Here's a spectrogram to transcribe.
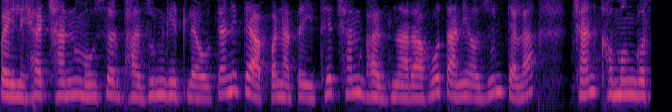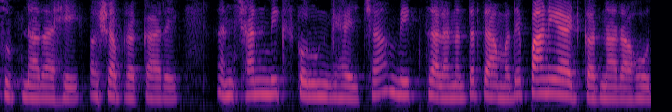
पहिले ह्या छान मऊसर भाजून घेतल्या होत्या आणि ते आपण आता इथे छान भाजणार आहोत आणि अजून त्याला छान खमंग सुटणार आहे अशा प्रकारे. आणि छान मिक्स करून घ्यायच्या. मिक्स झाल्यानंतर त्यामध्ये पाणी ॲड करणार आहोत.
